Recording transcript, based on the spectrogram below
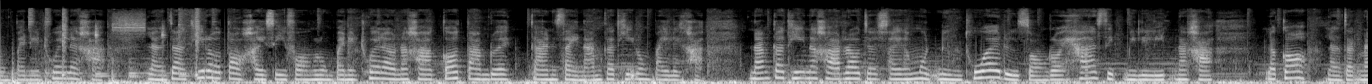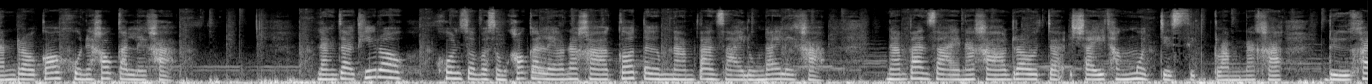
ลงไปในถ้วยเลยค่ะ หลังจากที่เราตอกไข่4ฟองลงไปในถ้วยแล้วนะคะ ก็ตามด้วยการใส่น้ำกะทิลงไปเลยค่ะน้ำกะทินะคะ เราจะใช้ทั้งหมด 1 ถ้วยหรือ 250มิลลิลิตรนะคะ แล้วก็หลังจากนั้นเราก็คนให้เข้ากันเลยค่ะ หลังจากที่เราคนส่วนผสมเข้ากันแล้วนะคะ ก็เติมน้ำตาลทรายลงได้เลยค่ะ น้ำตาลทรายนะคะ เราจะใช้ทั้งหมด 70 กรัมนะคะ หรือใคร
